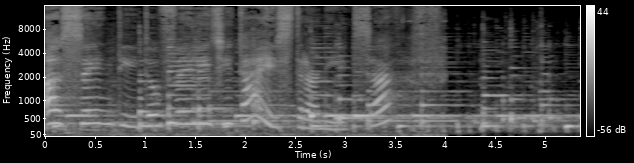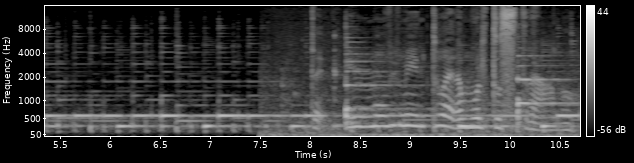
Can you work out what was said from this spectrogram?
Ho sentito felicità e stranezza. Cioè, il movimento era molto strano.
